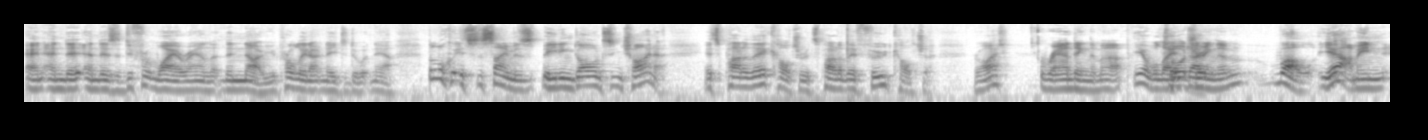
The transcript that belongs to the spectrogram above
and and and there's a different way around it. Then no, you probably don't need to do it now. But look, it's the same as eating dogs in China. It's part of their culture. It's part of their food culture, right? Rounding them up, Yeah, well, they- torturing they- them Well, yeah. I mean,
